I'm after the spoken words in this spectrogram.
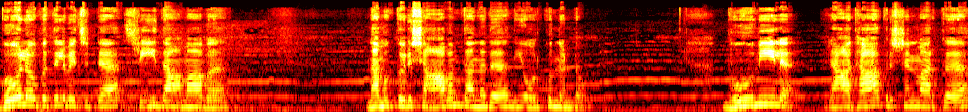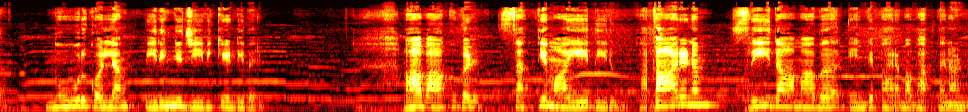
ഗോലോകത്തിൽ വെച്ചിട്ട് ശ്രീദാമാവ് നമുക്കൊരു ശാപം തന്നത് നീ ഓർക്കുന്നുണ്ടോ? ഭൂമിയിൽ രാധാകൃഷ്ണന്മാർക്ക് നൂറ് കൊല്ലം പിരിഞ്ഞു ജീവിക്കേണ്ടി വരും. ആ വാക്കുകൾ സത്യമായേ തീരൂ. കാരണം ശ്രീദാമാവ് എന്റെ പരമഭക്തനാണ്.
